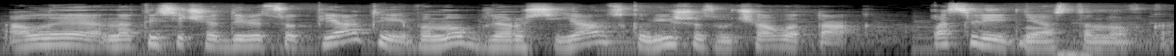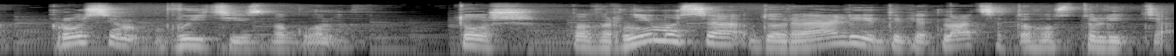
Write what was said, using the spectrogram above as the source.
але на 1905 воно б для росіян скоріше звучало так: Последня остановка. Просім вийти із вагонів. Тож повернімося до реалії 19 століття.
